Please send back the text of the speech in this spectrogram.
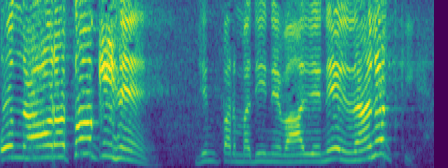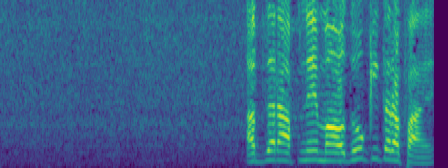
ان عورتوں کی ہیں جن پر مدینے والے نے لانت کی ہے۔ اب ذرا اپنے موضوع کی طرف آئیں۔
